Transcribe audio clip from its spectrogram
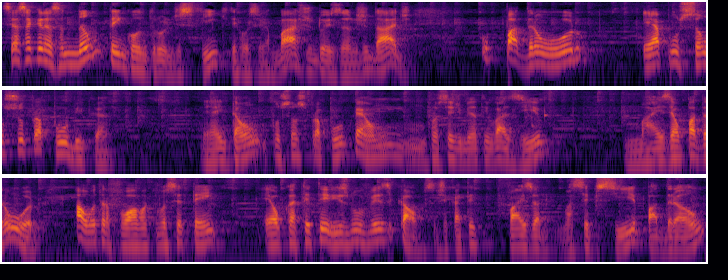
Se essa criança não tem controle de esfíncter, ou seja, abaixo de dois anos de idade, o padrão ouro é a punção suprapúbica. Né? Então, punção suprapúbica é um, um procedimento invasivo, mas é o padrão ouro. A outra forma que você tem é o cateterismo vesical, ou seja, faz uma sepsia padrão,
